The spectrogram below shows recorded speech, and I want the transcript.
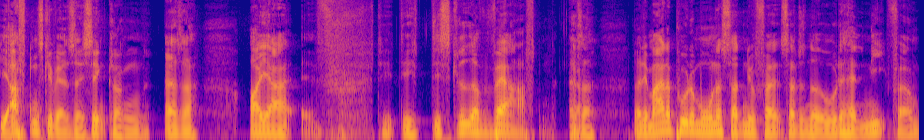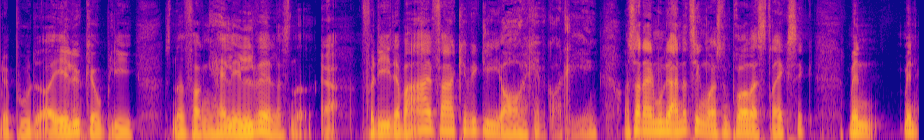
i aften skal vi altså i seng klokken, altså, og jeg, øh, det, det, det skrider hver aften. Altså, ja. Når det er mig, der putter Mona, så er, den jo før, så er det sådan noget 8, halv 9, før hun bliver puttet, og Elly kan jo blive sådan noget fucking halv 11 eller sådan noget. Ja. Fordi der bare, ej far, kan vi ikke lige? Åh, oh, det kan vi godt lide, ikke? Og så er der alle mulige andre ting, hvor jeg sådan prøver at være striks, ikke? Men, men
